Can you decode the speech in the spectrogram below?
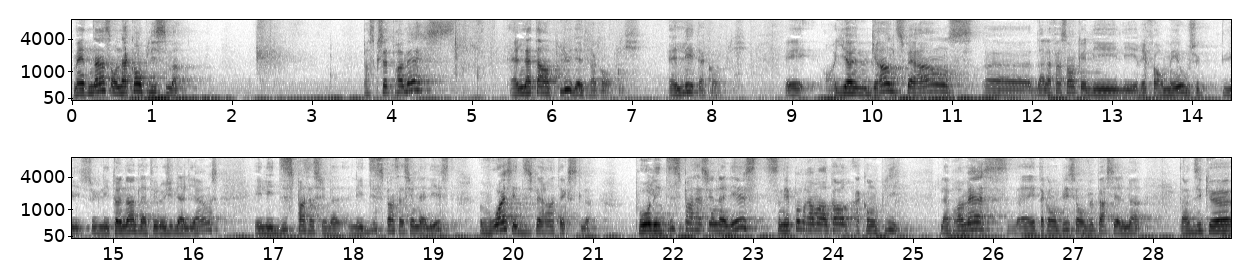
Maintenant, son accomplissement. Parce que cette promesse, elle n'attend plus d'être accomplie. Elle est accomplie. Et il y a une grande différence euh, dans la façon que les, réformés ou les, les, tenants de la théologie de l'Alliance et les, les dispensationalistes voient ces différents textes-là. Pour les dispensationalistes, ce n'est pas vraiment encore accompli. La promesse ben, est accomplie, si on veut, partiellement. Tandis que euh,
